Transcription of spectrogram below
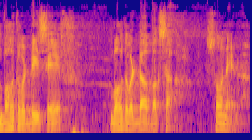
ਬਹੁਤ ਵੱਡੀ ਸੇਫ, ਬਹੁਤ ਵੱਡਾ ਬਕਸਾ ਸੋਨੇ ਦਾ।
